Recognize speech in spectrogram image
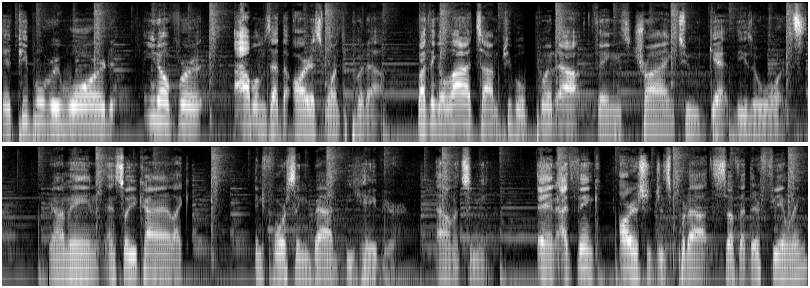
if people reward, you know, for albums that the artists want to put out. But I think a lot of times people put out things trying to get these awards. You know what I mean? And so you kind of like enforcing bad behavior. I don't know, to me. And I think artists should just put out stuff that they're feeling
